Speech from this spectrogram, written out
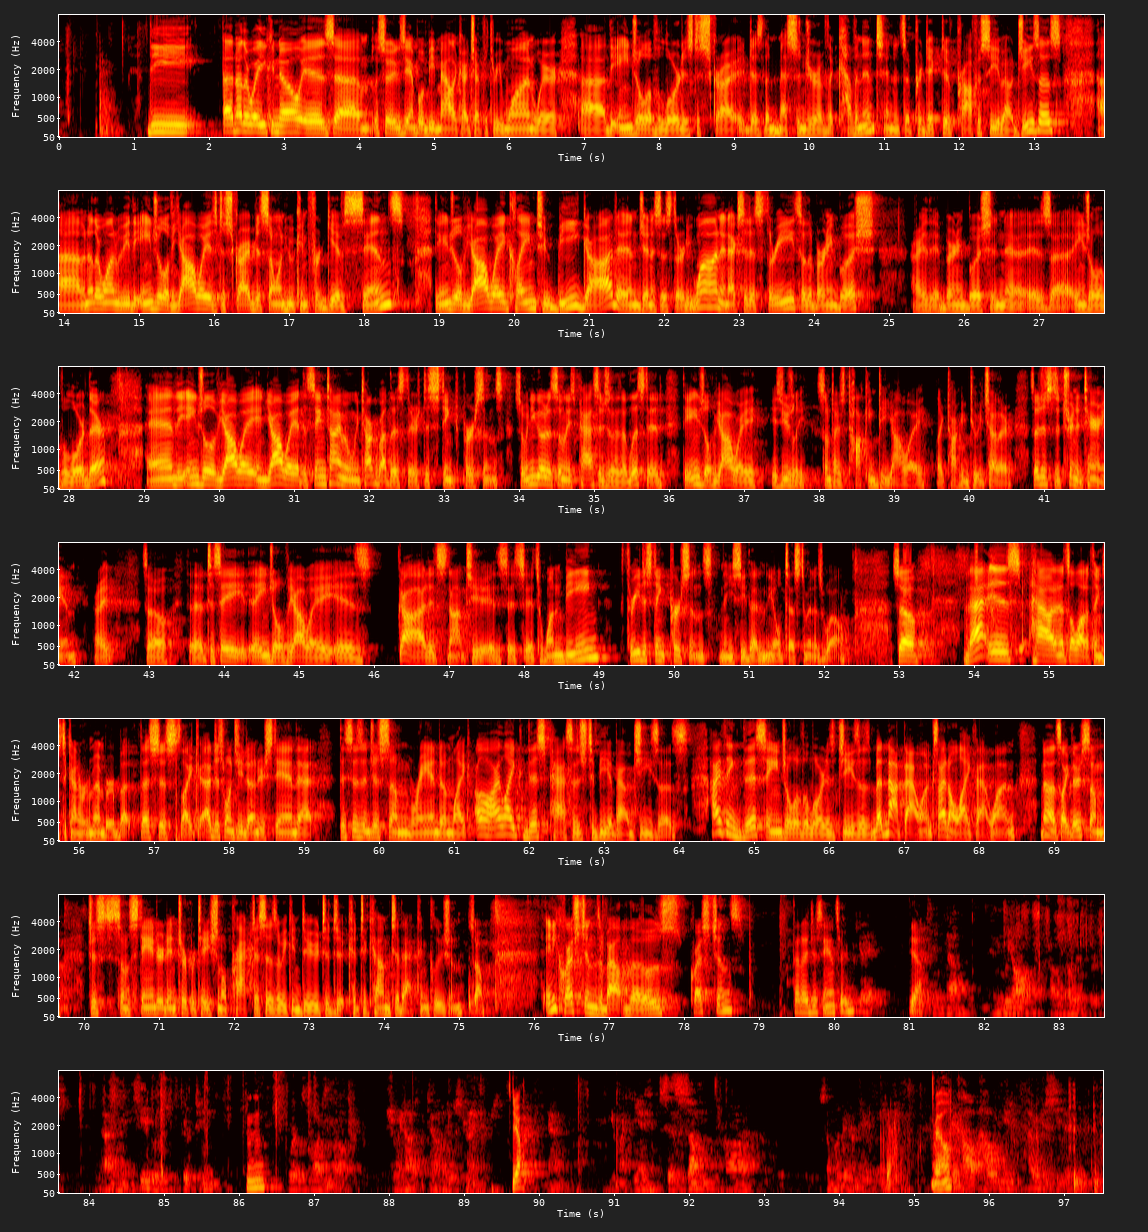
the Another way you can know is, um, so an example would be Malachi chapter 3 1, where uh, the angel of the Lord is described as the messenger of the covenant, and it's a predictive prophecy about Jesus. Um, another one would be the angel of Yahweh is described as someone who can forgive sins. The angel of Yahweh claimed to be God in Genesis 31 and Exodus 3, so the burning bush. Right, the burning bush and, uh, is uh, angel of the Lord there, and the angel of Yahweh and Yahweh at the same time. When we talk about this, they're distinct persons. So when you go to some of these passages that I listed, the angel of Yahweh is usually sometimes talking to Yahweh, like talking to each other. So just a Trinitarian, right? So the, to say the angel of Yahweh is God, it's not to it's, it's it's one being, three distinct persons, and you see that in the Old Testament as well. So that is how, and it's a lot of things to kind of remember, but that's just like, I just want you to understand that this isn't just some random, like, oh, I like this passage to be about Jesus. I think this angel of the Lord is Jesus, but not that one, because I don't like that one. No, it's like there's some, just some standard interpretational practices that we can do to, to, to come to that conclusion. So, any questions about those questions that I just answered? Okay. Yeah. And, uh, and we all probably know this verse. Hebrews 13, Mm-hmm. where it's talking about showing hospitality to strangers. Yeah. And you might be in, it says some, uh, some of entertaining. Yeah. How, how do you, how do you see that?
